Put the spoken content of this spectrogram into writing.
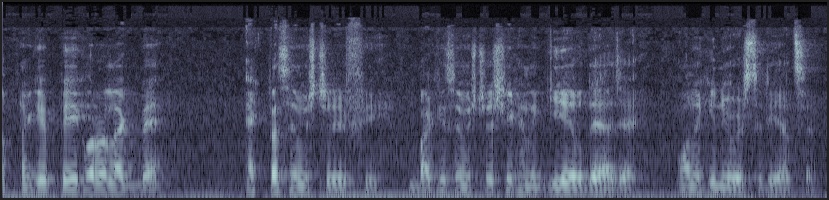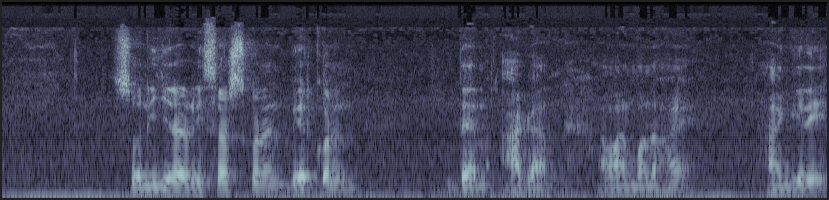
আপনাকে পে করা লাগবে একটা সেমিস্টারের ফি বাকি সেমিস্টার সেখানে গিয়েও দেওয়া যায়। অনেক ইউনিভার্সিটি আছে। সো নিজেরা রিসার্চ করেন, বের করেন দেন আগান। আমার মনে হয় Hungary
